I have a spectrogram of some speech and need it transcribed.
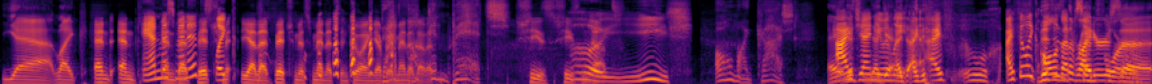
yeah, like and and And Miss that Minutes, bitch, Mi- like- yeah that bitch miss minutes enjoying every that minute of it fucking bitch. she's she's oh, nuts yeesh. Oh my gosh. Eh, I this- again, genuinely, I- I- I, f- ooh, I feel like this all is of the writer's four. uh,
